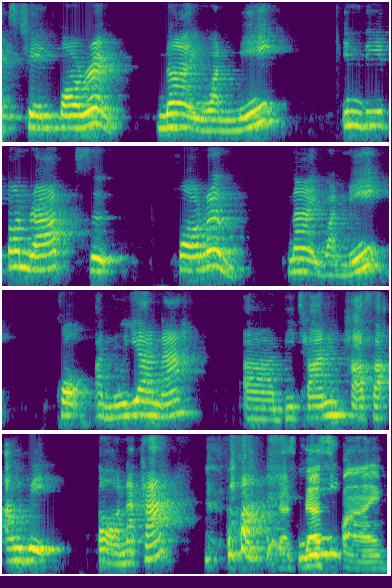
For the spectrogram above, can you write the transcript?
Exchange Forum ในวันนี้ยินดีต้อนรับสื่อฟอรัมในวันนี้ ขออนุญาตนะดิฉันภาษาอังกฤษต่อนะคะ That's, that's fine.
